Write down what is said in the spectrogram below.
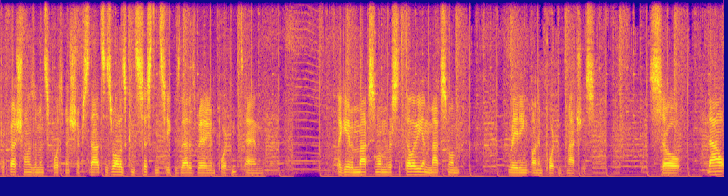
professionalism and sportsmanship stats as well as consistency because that is very important and I gave him maximum versatility and maximum rating on important matches. So now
